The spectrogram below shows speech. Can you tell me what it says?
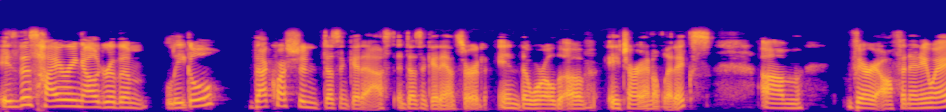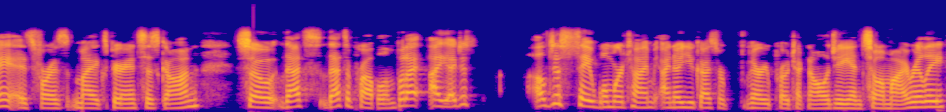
is this hiring algorithm legal? That question doesn't get asked and doesn't get answered in the world of HR analytics. Um, very often anyway, as far as my experience has gone. So that's, that's a problem. But I, I, I just, I'll just say one more time. I know you guys are very pro technology and so am I really.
